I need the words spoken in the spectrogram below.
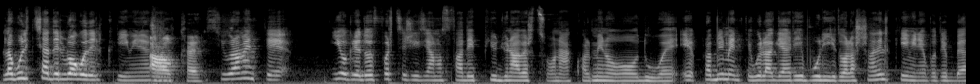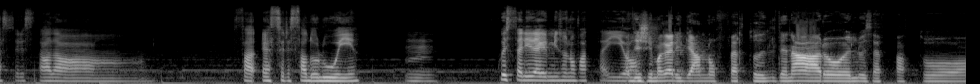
La pulizia del luogo del crimine. Ah, cioè, ok. Sicuramente io credo che forse ci siano state più di una persona, ecco, almeno due, e probabilmente quella che ha ripulito la scena del crimine potrebbe essere stata... Sta- essere stato lui. Mm. Questa è l'idea che mi sono fatta io. Ma dici magari gli hanno offerto del denaro e lui si è fatto...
